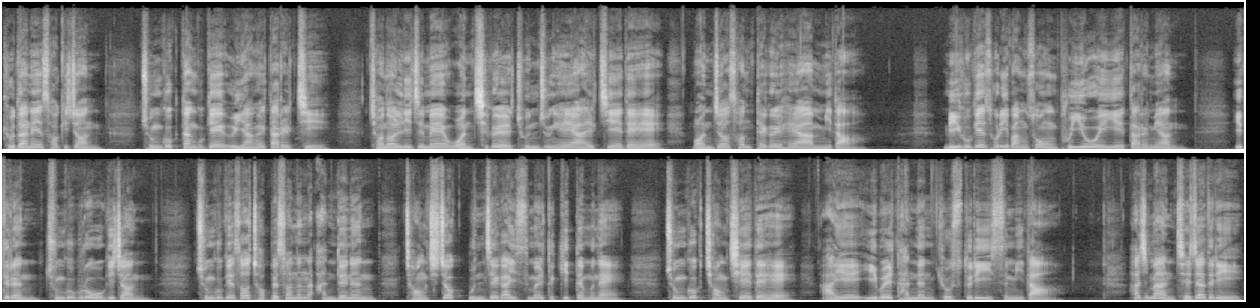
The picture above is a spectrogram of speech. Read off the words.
교단에 서기 전 중국 당국의 의향을 따를지 저널리즘의 원칙을 존중해야 할지에 대해 먼저 선택을 해야 합니다. 미국의 소리방송 VOA에 따르면 이들은 중국으로 오기 전 중국에서 접해서는 안 되는 정치적 문제가 있음을 듣기 때문에 중국 정치에 대해 아예 입을 닫는 교수들이 있습니다. 하지만 제자들이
